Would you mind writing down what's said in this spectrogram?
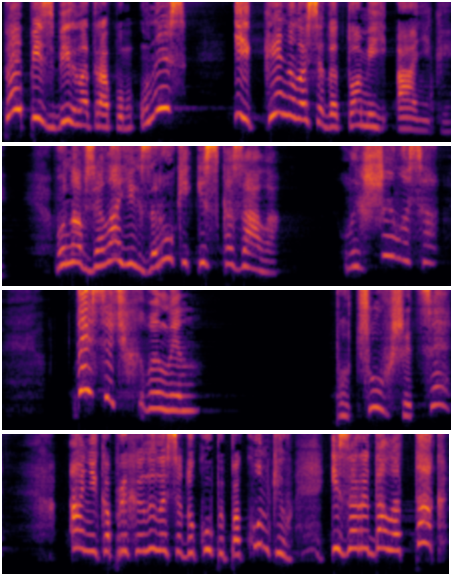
Пеппі збігла трапом униз і кинулася до Томі й Аніки. Вона взяла їх за руки і сказала Лишилося десять хвилин. Почувши це, Аніка прихилилася до купи пакунків і заридала так,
